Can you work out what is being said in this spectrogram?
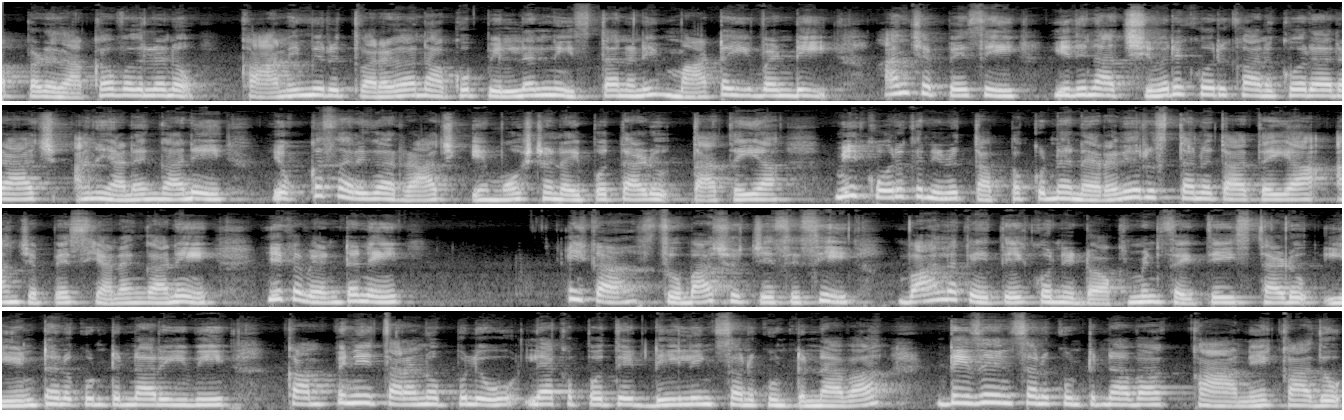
అప్పటిదాకా వదలను. కానీ మీరు త్వరగా నాకు పిల్లల్ని ఇస్తానని మాట ఇవ్వండి అని చెప్పేసి ఇది నా చివరి కోరిక అనుకోరా రాజ్ అని అనగానే ఒక్కసారిగా రాజ్ ఎమోషనల్ అయిపోతాడు. తాతయ్య మీ కోరిక నేను తప్పకుండా నెరవేరుస్తాను తాతయ్య అని చెప్పేసి అనగానే ఇక వెంటనే ఇక సుభాష్ వచ్చేసేసి వాళ్ళకైతే కొన్ని డాక్యుమెంట్స్ అయితే ఇస్తాడు. ఏంటనుకుంటున్నారు ఇవి? కంపెనీ తలనొప్పులు లేకపోతే డీలింగ్స్ అనుకుంటున్నావా? డిజైన్స్ అనుకుంటున్నావా? కానే కాదు.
